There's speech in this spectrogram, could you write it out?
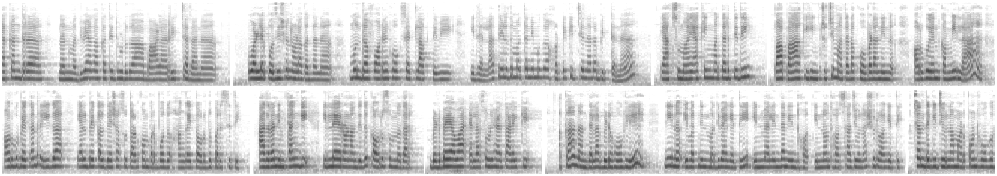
ಯಾಕಂದ್ರೆ ನನ್ನ ಮದುವೆ ಆಗಾಕತ್ತಿದ್ದ ಹುಡುಗ ಭಾಳ ರಿಚ್ ಅದಾನ. ಒಳ್ಳೆ ಪೊಸಿಷನ್ ಒಳಗದಾನ ಮುಂದೆ ಫಾರಿನ್ಗೆ ಹೋಗಿ ಸೆಟ್ಲ್ ಆಗ್ತೀವಿ. ಇದೆಲ್ಲ ತಿಳಿದು ಮತ್ತೆ ನಿಮಗೆ ಹೊಟ್ಟೆ ಕಿಚ್ಚೇನಾರ ಬಿತ್ತನ? ಯಾಕೆ ಸುಮ್ಮ ಯಾಕೆ ಹಿಂಗೆ ಮಾತಾಡ್ತಿದ್ದಿ ಪಾಪ ಆಕೆ ಹಿಂಗೆ ಚುಚ್ಚಿ ಮಾತಾಡಕ್ಕೆ ಹೋಗಬೇಡ ನೀನು. ಅವ್ರಿಗೂ ಏನು ಕಮ್ಮಿ ಇಲ್ಲ. ಅವ್ರಿಗೂ ಬೇಕಂದ್ರೆ ಈಗ ಎಲ್ಲಿ ಬೇಕಲ್ಲಿ ದೇಶ ಸುತ್ತಾಡ್ಕೊಂಬರ್ಬೋದು ಹಂಗೈತೆ ಅವ್ರದ್ದು ಪರಿಸ್ಥಿತಿ. ಆದ್ರೆ ನಿಮ್ಮ ತಂಗಿ ಇಲ್ಲೇ ಇರೋಣ ಅಂದಿದ್ದಕ್ಕೆ ಅವರು ಸುಮ್ಮನದಾರ ಬಿಡ್ಬೇಯವ ಎಲ್ಲ ಸುಳ್ಳು ಹೇಳ್ತಾಳಿಕಿ ಅಕ್ಕ, ನಂದೆಲ್ಲ ಬಿಡು, ಹೋಗ್ಲಿ. ನೀನು ಇವತ್ತು ನಿನ್ನ ಮದುವೆ ಆಗೈತಿ. ಇನ್ಮೇಲಿಂದ ನಿಂದು ಇನ್ನೊಂದು ಹೊಸ ಜೀವನ ಶುರು ಆಗೈತಿ ಚಂದಗಿ ಜೀವನ ಮಾಡ್ಕೊಂಡು ಹೋಗು.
